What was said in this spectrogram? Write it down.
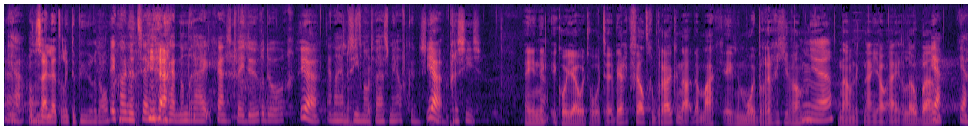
Ja, Ja, want we zijn letterlijk de buren dan. Ik wou net zeggen, Ja. dan, gaan, dan draai- gaan ze twee deuren door Ja, en dan hebben ze iemand waar ze mee af kunnen staan. ja precies. Hey, en ik, Ja. ik hoor jou het woord eh, werkveld gebruiken. Nou, daar maak ik even een mooi bruggetje van. Ja, Namelijk naar jouw eigen loopbaan. ja, ja.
